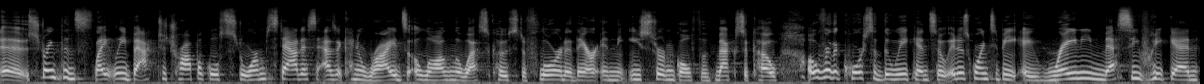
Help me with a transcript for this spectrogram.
uh, strengthened slightly back to tropical storm status as it kind of rides along the west coast of Florida there in the eastern Gulf of Mexico over the course of the weekend. So it is going to be a rainy, messy weekend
